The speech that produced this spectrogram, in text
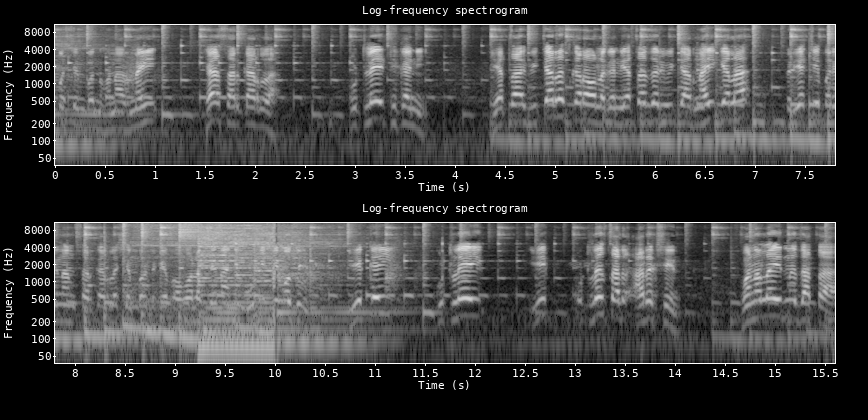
उपोषण बंद होणार नाही. ह्या सरकारला कुठल्याही ठिकाणी याचा विचारच करावा लागेल. याचा जर विचार नाही केला तर याचे परिणाम सरकारला शंभर टक्के भोगावं लागतील. आणि ओबीसीमधून एकही कुठल्याही एक कुठलंच आर- आरक्षण कोणालाही न जाता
